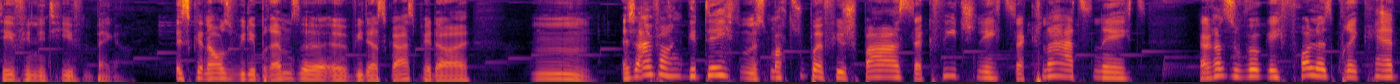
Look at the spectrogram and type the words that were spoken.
Definitiv ein Banger. Ist genauso wie die Bremse, äh, wie das Gaspedal. Mm, ist einfach ein Gedicht und es macht super viel Spaß. Da quietscht nichts, da knarzt nichts. Da kannst du wirklich volles Brikett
